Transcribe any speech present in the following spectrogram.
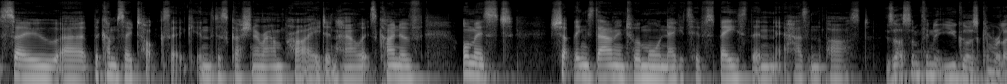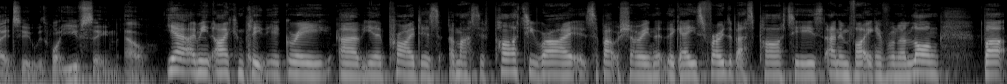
so uh, become so toxic in the discussion around pride and how it's kind of almost shut things down into a more negative space than it has in the past. Is that something that you guys can relate to with what you've seen, Elle? Yeah, I mean, I completely agree. Um, you know, Pride is a massive party, right? It's about showing that the gays throw the best parties and inviting everyone along. But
